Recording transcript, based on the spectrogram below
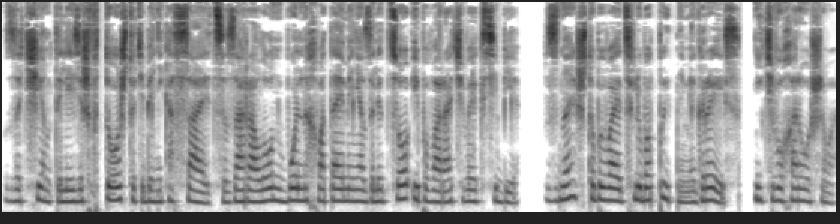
«Зачем ты лезешь в то, что тебя не касается?» – заорал он, больно хватая меня за лицо и поворачивая к себе. «Знаешь, что бывает с любопытными, Грейс? Ничего хорошего.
